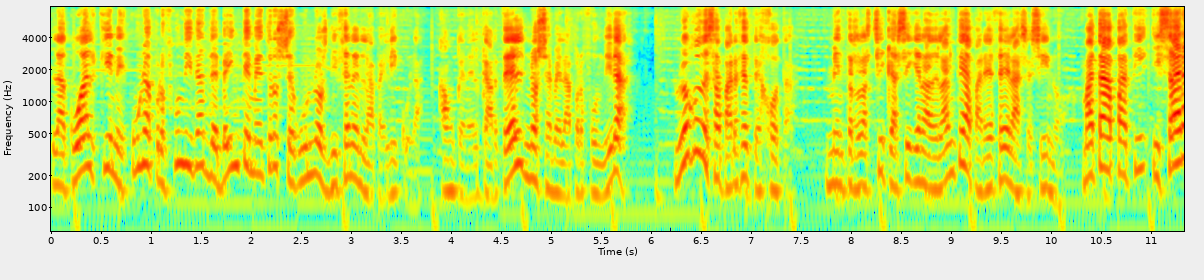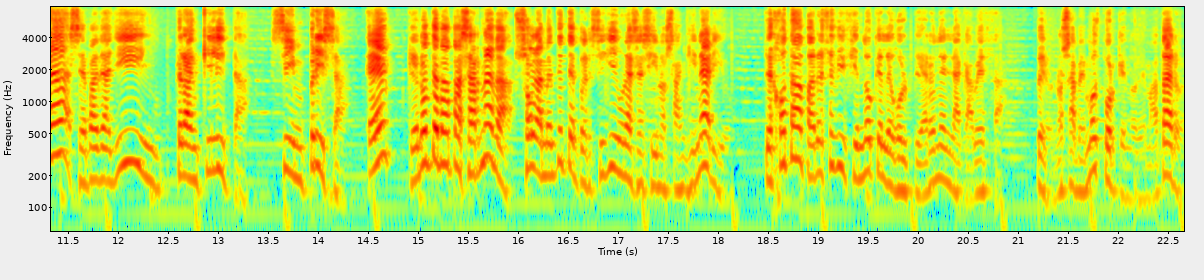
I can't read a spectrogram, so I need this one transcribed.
la cual tiene una profundidad de 20 metros según nos dicen en la película, aunque en el cartel no se ve la profundidad. Luego desaparece TJ. Mientras las chicas siguen adelante aparece el asesino. Mata a Patty y Sara se va de allí tranquilita, sin prisa, ¿eh? Que no te va a pasar nada, solamente te persigue un asesino sanguinario. TJ aparece diciendo que le golpearon en la cabeza, pero no sabemos por qué no le mataron.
